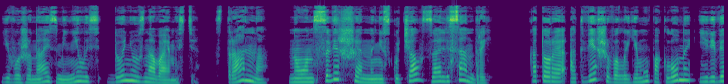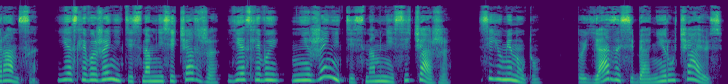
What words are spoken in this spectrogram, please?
его жена изменилась до неузнаваемости. Странно, но он совершенно не скучал за Александрой, которая отвешивала ему поклоны и реверансы. «Если вы женитесь на мне сейчас же, если вы не женитесь на мне сейчас же, сию минуту, то я за себя не ручаюсь».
